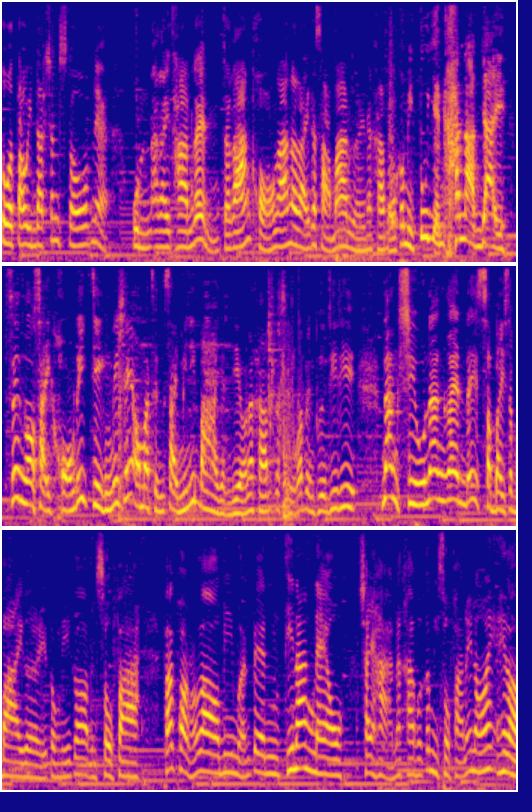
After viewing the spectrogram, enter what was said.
ตัวเตา induction stove เนี่ยอุ่นอะไรทานเล่น จะล้างของล้างอะไรก็สามารถเลยนะครับ แล้วก็มีตู้เย็นขนาดใหญ่ ซึ่งเราใส่ของได้จริง ไม่ใช่เอามาถึงใส่มินิบาร์อย่างเดียวนะครับ ก็ถือว่าเป็นพื้นที่ที่นั่งชิลนั่งเล่นได้สบายๆเลย ตรงนี้ก็เป็นโซฟาพักผ่อนของเรามีเหมือนเป็นที่นั่งแนวชายหาดนะครับแล้วก็มีโซฟาน้อยๆให้เรา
